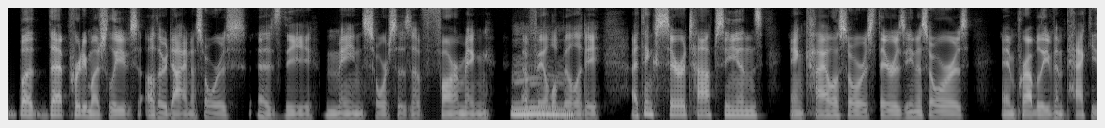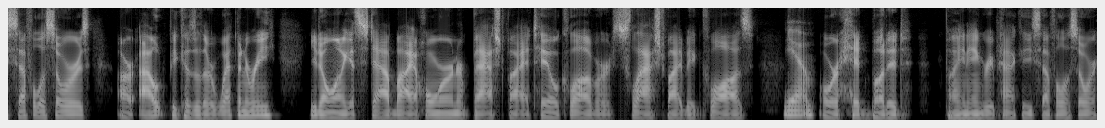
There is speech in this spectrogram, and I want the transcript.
But that pretty much leaves other dinosaurs as the main sources of farming Mm. availability. I think ceratopsians, ankylosaurs, therizinosaurs, and probably even pachycephalosaurs are out because of their weaponry. You don't want to get stabbed by a horn or bashed by a tail club or slashed by big claws Yeah. or head-butted by an angry pachycephalosaur.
